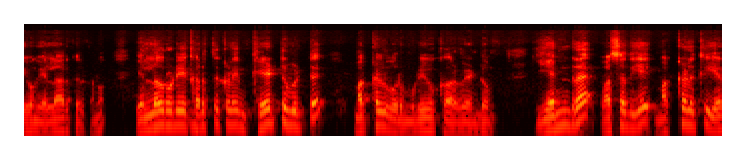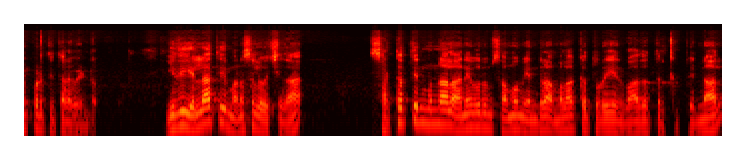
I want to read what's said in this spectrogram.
இவங்க எல்லாருக்கும் இருக்கணும். எல்லோருடைய கருத்துக்களையும் கேட்டுவிட்டு மக்கள் ஒரு முடிவுக்கு வர வேண்டும். என்ற வசதியை மக்களுக்கு ஏற்படுத்தி தர வேண்டும். இது எல்லாத்தையும் மனசில் வச்சுதான் சட்டத்தின் முன்னால் அனைவரும் சமம் என்ற அமலாக்கத்துறையின் வாதத்திற்கு பின்னால்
